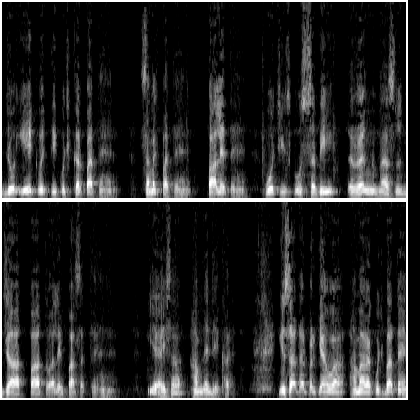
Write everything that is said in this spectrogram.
जो एक व्यक्ति कुछ कर पाते हैं समझ पाते हैं, पा लेते हैं, वो चीज़ को सभी रंग, नस्ल, जात, पात वाले पा सकते हैं। ये ऐसा हमने देखा है। इस आधार पर क्या हुआ? हमारा कुछ बातें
